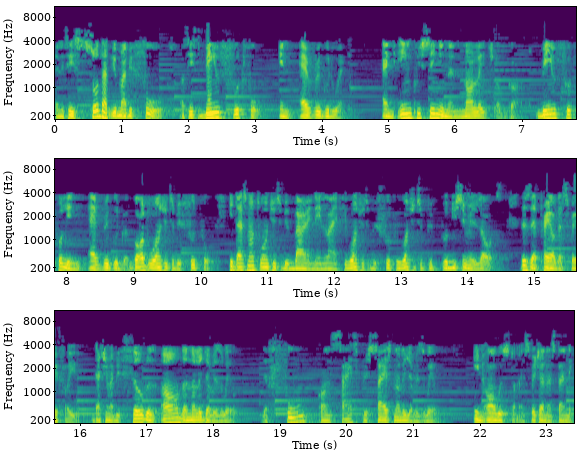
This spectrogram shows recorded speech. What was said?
And it says, so that you might be full, or says, being fruitful in every good work and increasing in the knowledge of God. being fruitful in every good work. God wants you to be fruitful. He does not want you to be barren in life. He wants you to be fruitful. He wants you to be producing results. This is a prayer of the Spirit for you, that you might be filled with all the knowledge of His will, the full, concise, precise knowledge of His will, in all wisdom and spiritual understanding,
